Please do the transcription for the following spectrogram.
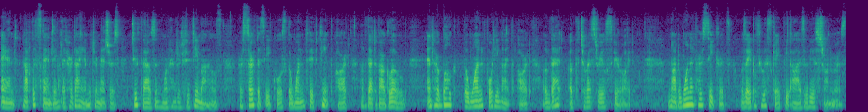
and, notwithstanding that her diameter measures 2,150 miles, her surface equals the one fifteenth part of that of our globe, and her bulk the one forty ninth part of that of the terrestrial spheroid. Not one of her secrets was able to escape the eyes of the astronomers,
